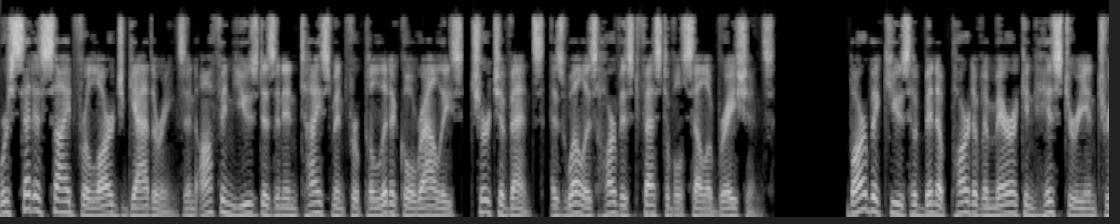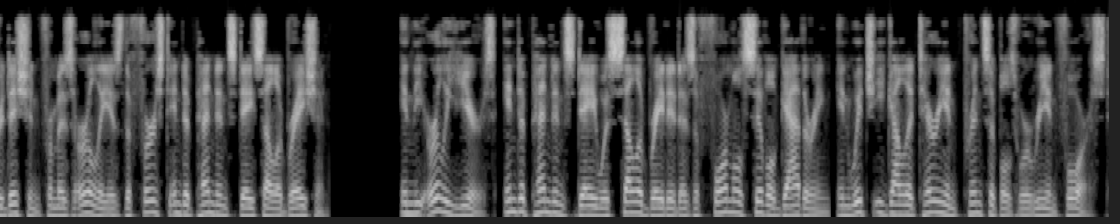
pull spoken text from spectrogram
were set aside for large gatherings and often used as an enticement for political rallies, church events, as well as harvest festival celebrations. Barbecues have been a part of American history and tradition from as early as the first Independence Day celebration. In the early years, Independence Day was celebrated as a formal civil gathering, in which egalitarian principles were reinforced.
